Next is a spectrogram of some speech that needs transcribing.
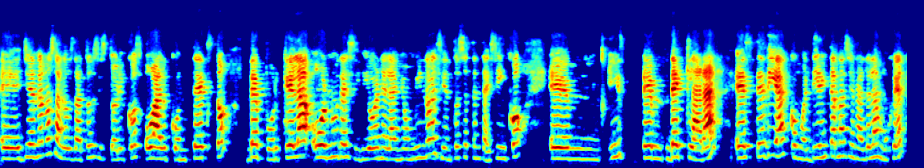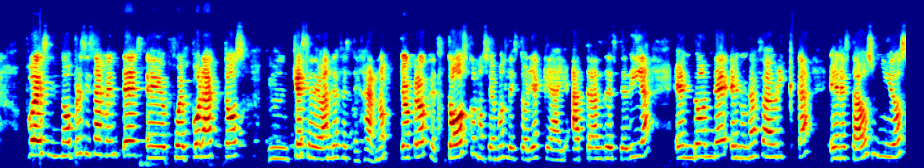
eh, yéndonos a los datos históricos o al contexto de por qué la ONU decidió en el año 1975 em, em, declarar este día como el Día Internacional de la Mujer, pues no precisamente eh, fue por actos que se deban de festejar, ¿no? Yo creo que todos conocemos la historia que hay atrás de este día, en donde en una fábrica en Estados Unidos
